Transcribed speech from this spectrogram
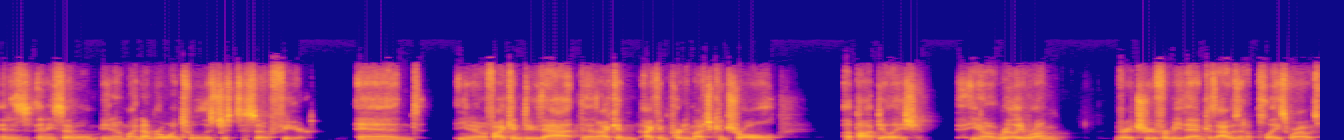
And his, and he said, well, you know, my number one tool is just to sow fear. And you know, if I can do that, then I can I can pretty much control a population. You know, it really rung very true for me then because I was in a place where I was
